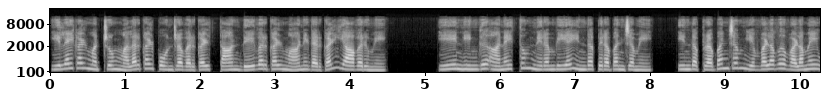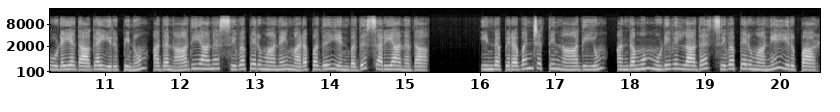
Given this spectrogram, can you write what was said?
இலைகள் மற்றும் மலர்கள் போன்றவர்கள் தான் தேவர்கள் மானிடர்கள் யாவருமே. ஏன் இங்கு அனைத்தும் நிரம்பிய இந்த பிரபஞ்சமே? இந்த பிரபஞ்சம் எவ்வளவு வளமை உடையதாக இருப்பினும் அதன் ஆதியான சிவபெருமானை மறப்பது என்பது சரியானதா? இந்த பிரபஞ்சத்தின் ஆதியும் அந்தமும் முடிவில்லாத சிவபெருமானே இருப்பார்.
